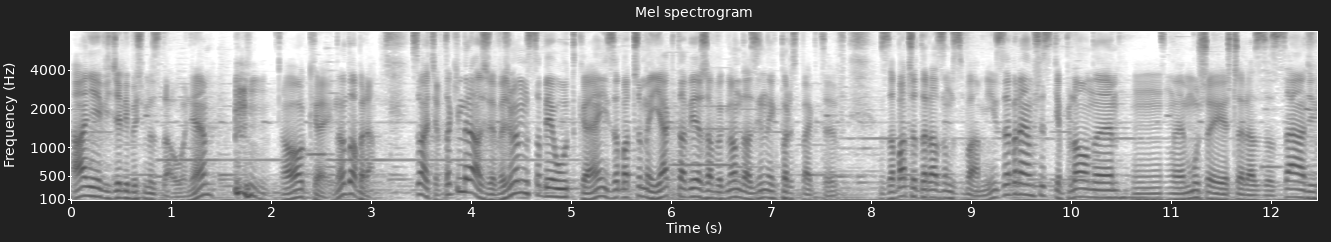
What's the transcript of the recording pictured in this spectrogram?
a nie widzielibyśmy z dołu, nie? Okej, no dobra. Słuchajcie, w takim razie weźmiemy sobie łódkę i zobaczymy jak ta wieża wygląda z innych perspektyw. Zobaczę to razem z wami. Zebrałem wszystkie plony, mm, muszę je jeszcze raz zasadzić,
